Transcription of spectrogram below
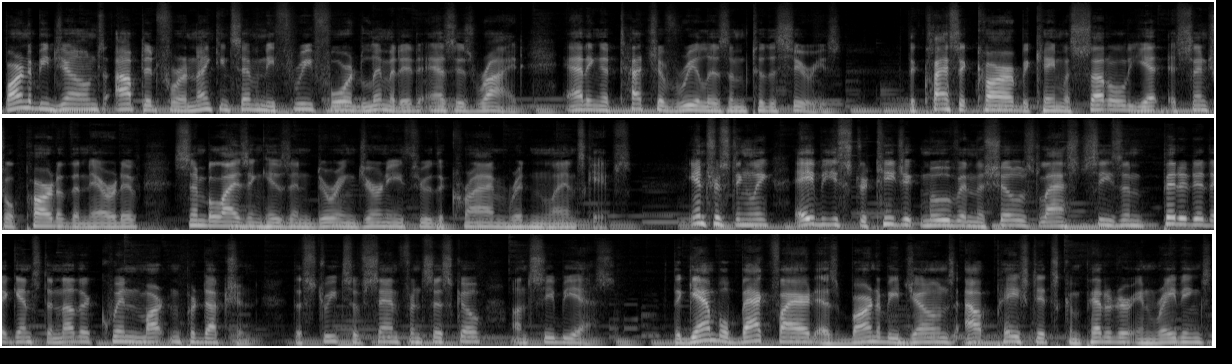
Barnaby Jones opted for a 1973 Ford Limited as his ride, adding a touch of realism to the series. The classic car became a subtle yet essential part of the narrative, symbolizing his enduring journey through the crime ridden landscapes. Interestingly, ABC's strategic move in the show's last season pitted it against another Quinn Martin production, The Streets of San Francisco on CBS. The gamble backfired as Barnaby Jones outpaced its competitor in ratings,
